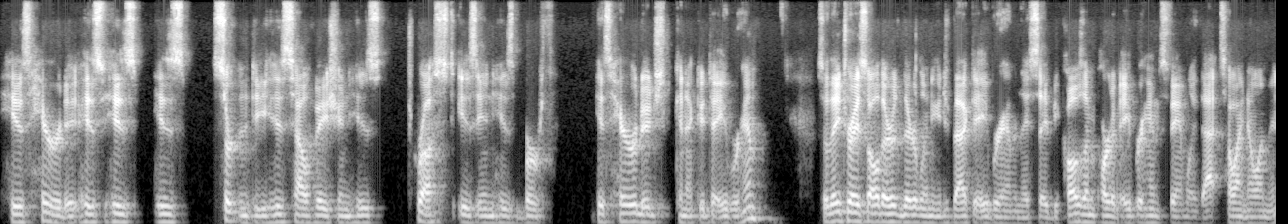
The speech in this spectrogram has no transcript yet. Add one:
his heritage, his his his certainty, his salvation, his trust is in his birth, his heritage connected to Abraham. So they trace all their, their lineage back to Abraham and they say, because I'm part of Abraham's family, that's how I know I'm,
